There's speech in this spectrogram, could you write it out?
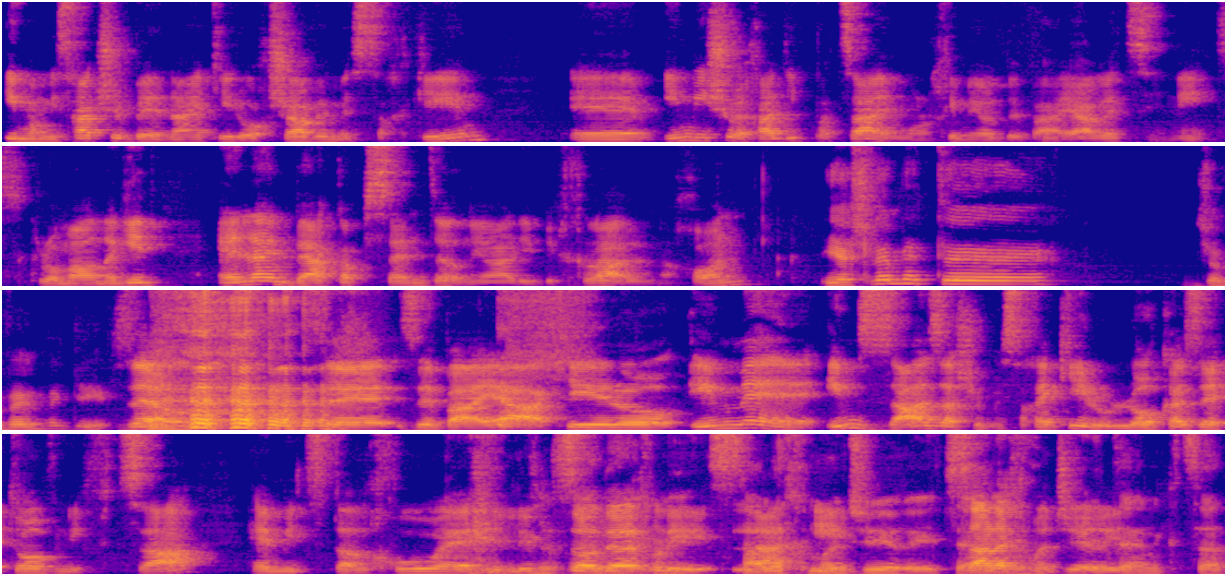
עם המשחק שבעיניי כאילו עכשיו הם משחקים. אה, אם מישהו אחד ייפצע הם הולכים להיות בבעיה רצינית. כלומר נגיד אין להם backup center נראה לי בכלל נכון? יש להם את uh, ג'אוול מגי זהו. זה, זה בעיה. כאילו אם, אה, אם זזה שמשחק כאילו לא כזה טוב נפצע הם יצטרכו אה, למצוא דרך להתאים. סאלח מג'ירי. סאלח מג'ירי. ייתן קצת...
